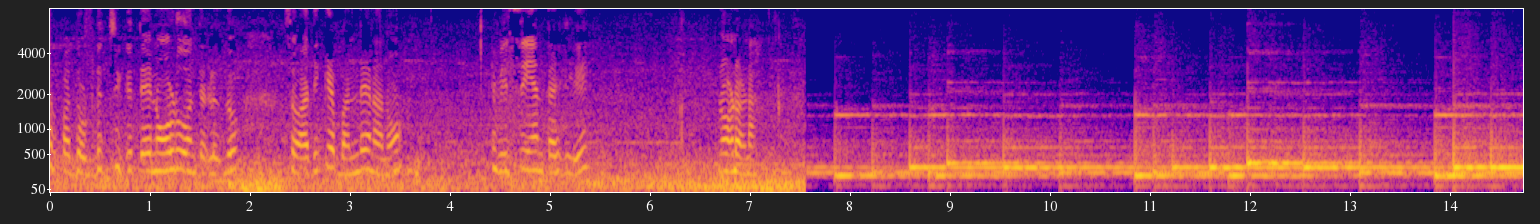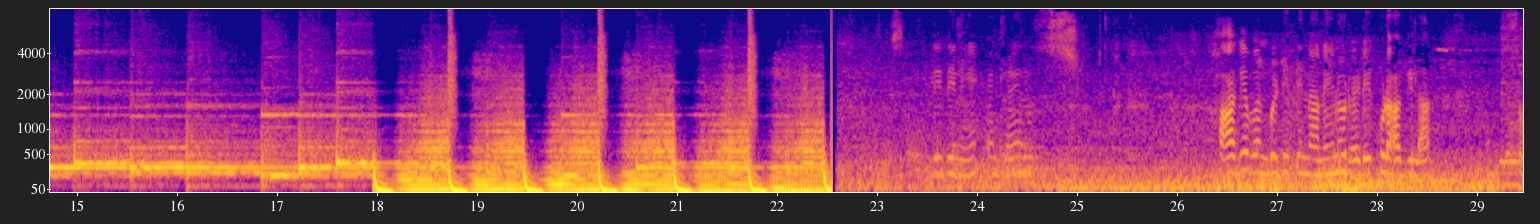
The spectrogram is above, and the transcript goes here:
ಸ್ವಲ್ಪ ದೊಡ್ಡದು ಸಿಗುತ್ತೆ, ನೋಡು ಅಂತ ಹೇಳಿದ್ಲು. ಸೊ ಅದಕ್ಕೆ ಬಂದೆ ನಾನು. ವಿಸಿ ಅಂತ ಹೇಳಿ. ನೋಡೋಣ. ಇದ್ದೀನಿ ಹಾಗೆ ಬಂದ್ಬಿಟ್ಟಿದ್ದೀನಿ. ನಾನೇನು ರೆಡಿ ಕೂಡ ಆಗಿಲ್ಲ. ಸೊ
